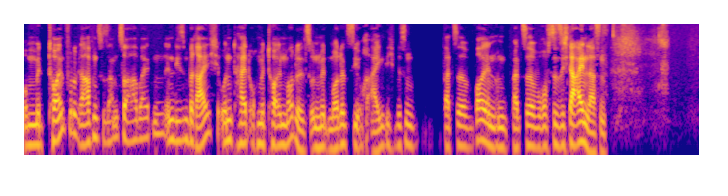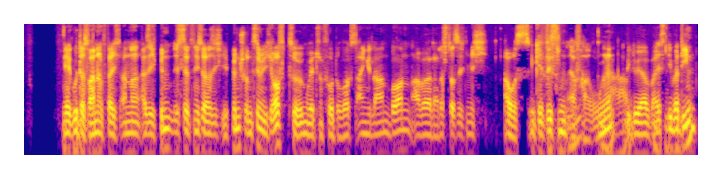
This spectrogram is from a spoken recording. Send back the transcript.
um mit tollen Fotografen zusammenzuarbeiten in diesem Bereich und halt auch mit tollen Models und mit Models, die auch eigentlich wissen, was sie wollen und was sie, worauf sie sich da einlassen. Ja gut, das waren dann vielleicht andere. Also ich bin, ist jetzt nicht so, dass ich, ich bin schon ziemlich oft zu irgendwelchen Fotowalks eingeladen worden, aber dadurch, dass ich mich aus gewissen mhm. Erfahrungen, ja. wie du ja weißt, lieber Dean,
